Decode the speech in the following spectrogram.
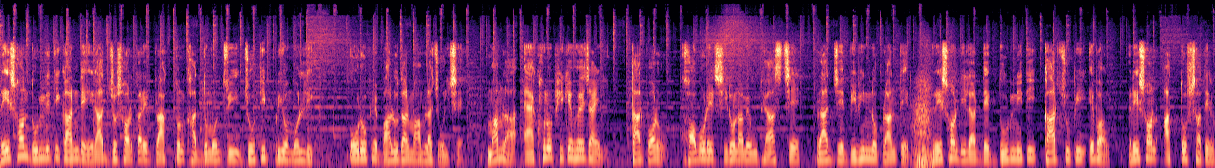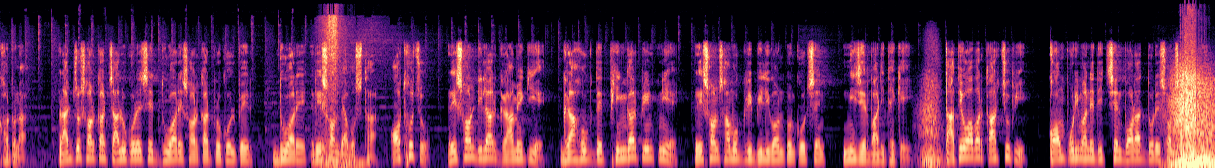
Ration দুর্নীতিকাণ্ডে রাজ্য সরকারের প্রাক্তন খাদ্যমন্ত্রী জ্যোতিপ্রিয় মল্লিক ওরফে বালুদার মামলা চলছে। মামলা এখনও ফিকে হয়ে যায়নি। তারপরও খবরের শিরোনামে উঠে আসছে রাজ্যের বিভিন্ন প্রান্তের রেশন ডিলারদের দুর্নীতি, কারচুপি এবং রেশন আত্মসাতের ঘটনা। রাজ্য সরকার চালু করেছে দুয়ারে সরকার প্রকল্পের দুয়ারে রেশন ব্যবস্থা। অথচ রেশন ডিলার গ্রামে গিয়ে গ্রাহকদের ফিঙ্গারপ্রিন্ট নিয়ে রেশন সামগ্রী বিলি বন্টন করছেন নিজের বাড়ি থেকেই। তাতেও আবার কারচুপি কম পরিমাণে দিচ্ছেন বরাদ্দ রেশন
